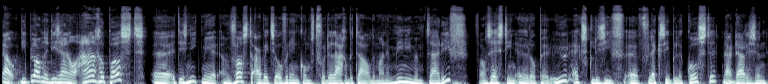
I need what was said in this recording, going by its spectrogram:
Nou, die plannen die zijn al aangepast. Uh, het is niet meer een vaste arbeidsovereenkomst voor de laagbetaalde, maar een minimumtarief van 16 euro per uur, exclusief uh, flexibele kosten. Nou, daar is een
